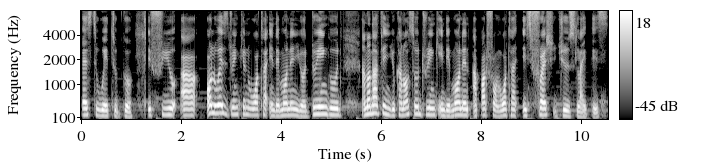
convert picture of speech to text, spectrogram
best way to go. If you are always drinking water in the morning, you're doing good. Another thing you can also drink in the morning apart from water is fresh juice like this.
